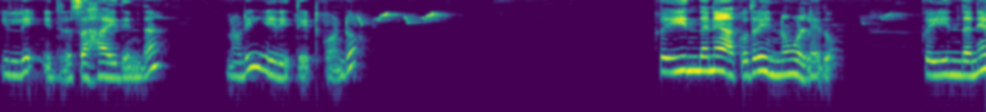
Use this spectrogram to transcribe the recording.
ಇಲ್ಲಿ ಇದರ ಸಹಾಯದಿಂದ ನೋಡಿ ಈ ರೀತಿ ಇಟ್ಕೊಂಡು. ಕೈಯಿಂದನೇ ಹಾಕಿದ್ರೆ ಇನ್ನೂ ಒಳ್ಳೆಯದು ಕೈಯಿಂದನೇ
